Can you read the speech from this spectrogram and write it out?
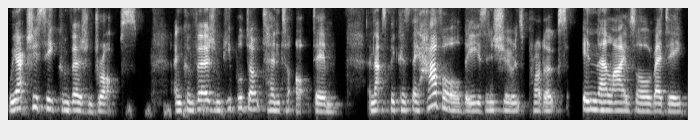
we actually see conversion drops and conversion, people don't tend to opt in. And that's because they have all these insurance products in their lives already.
